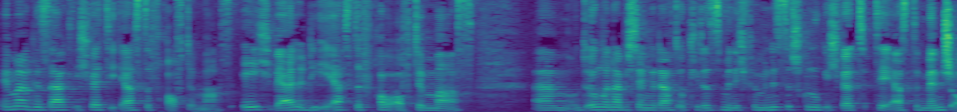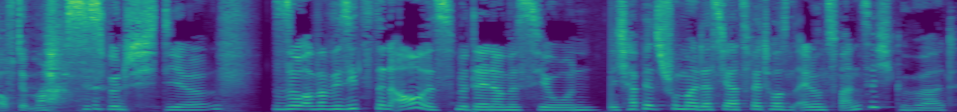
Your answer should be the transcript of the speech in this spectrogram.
immer gesagt, ich werde die erste Frau auf dem Mars. Ich werde die erste Frau auf dem Mars. Ähm, und irgendwann habe ich dann gedacht, okay, das ist mir nicht feministisch genug, ich werde der erste Mensch auf dem Mars. Das wünsche ich dir. So, aber wie sieht's denn aus mit deiner Mission? Ich habe jetzt schon mal das Jahr 2021 gehört.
